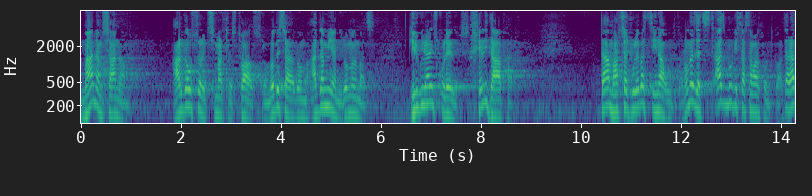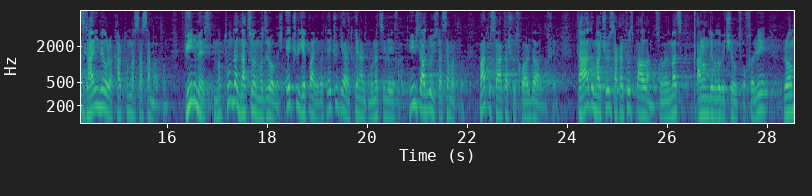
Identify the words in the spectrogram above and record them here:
მანამ სანამ არ გავუსწორებთ სიმართლეს თვალს, რომ როდესა რომ ადამიანი, რომელმაც გირგვინალის კვლელებს ხელი დააფარა და მართსაჯულებას წინააღმდგა, რომელზეც სტრასბურგის სასამართლომ თქვა და რაც გაიმეორა ქართულმა სასამართლომ, ვინმეს თუნდაც ნაციონალურ მოძრაობაში ეჭვი გეპარებათ, ეჭვი კი არა თქვენ ამის მონაწილე იყავით. იმ სტრასბურგის სასამართლო მარტო სააკაშვილს ხوار დაადო ხელი. დაადო მათ შორის საქართველოს პარლამენტს, რომელმაც კანონმდებლობით შეუწყო ხელი, რომ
